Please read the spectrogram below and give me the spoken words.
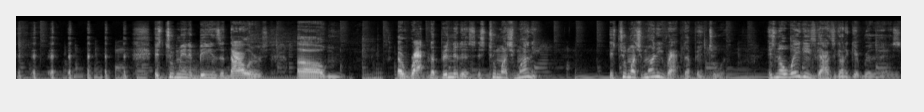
it's too many billions of dollars um, uh, wrapped up into this. It's too much money. It's too much money wrapped up into it. There's no way these guys are gonna get rid of this.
